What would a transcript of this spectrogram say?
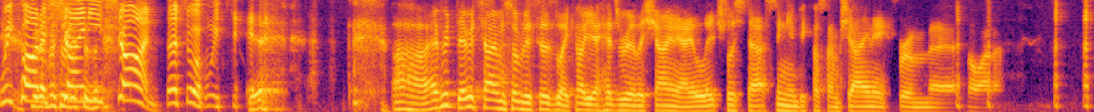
we caught a shiny Sean. That's what we did. Yeah. Ah, every every time somebody says like, "Oh, your head's really shiny," I literally start singing because I'm shiny from uh, Moana.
